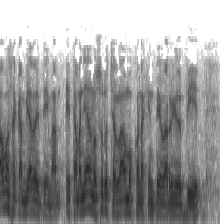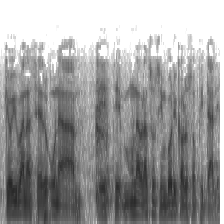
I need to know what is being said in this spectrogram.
vamos a cambiar de tema. Esta mañana nosotros charlábamos con la gente de Barrio de Pie que hoy van a hacer una, este, un abrazo simbólico a los hospitales.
